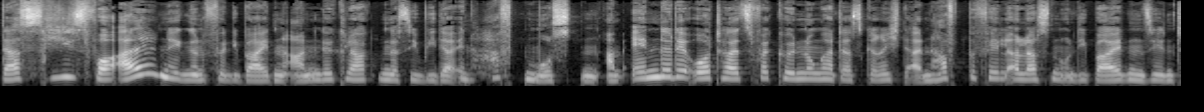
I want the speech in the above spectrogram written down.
Das hieß vor allen Dingen für die beiden Angeklagten, dass sie wieder in Haft mussten. Am Ende der Urteilsverkündung hat das Gericht einen Haftbefehl erlassen und die beiden sind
